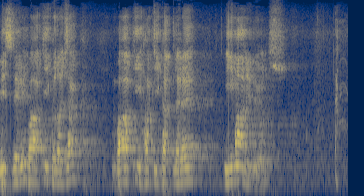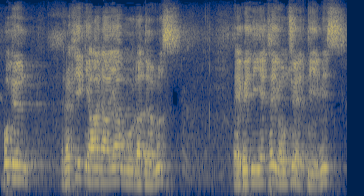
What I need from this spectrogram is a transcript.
bizleri baki kılacak baki hakikatlere iman ediyoruz. Bugün Refik-i Ala'ya uğurladığımız, ebediyete yolcu ettiğimiz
